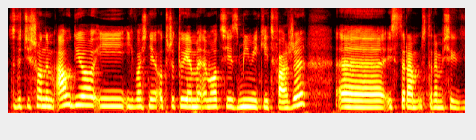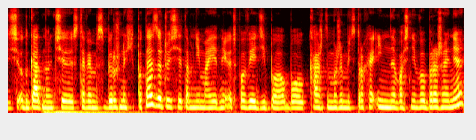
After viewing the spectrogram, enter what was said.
z wyciszonym audio i, i właśnie odczytujemy emocje z mimiki twarzy e, i staram, staramy się gdzieś odgadnąć, y, stawiamy sobie różne hipotezy, oczywiście tam nie ma jednej odpowiedzi, bo, bo każdy może mieć trochę inne właśnie wyobrażenie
